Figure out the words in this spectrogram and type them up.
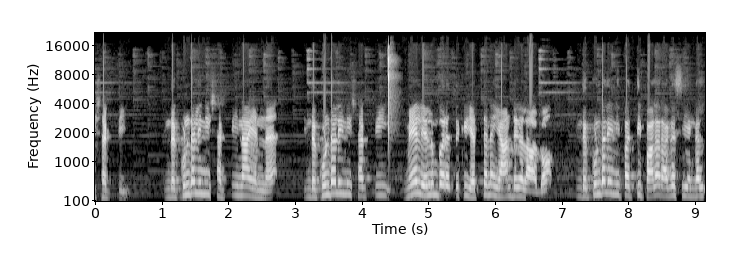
சக்தி. இந்த குண்டலினி சக்தினா என்ன? இந்த குண்டலினி சக்தி மேல் எழும்புறதுக்கு எத்தனை ஆண்டுகள் ஆகும்? இந்த குண்டலினி பத்தி பல ரகசியங்கள்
